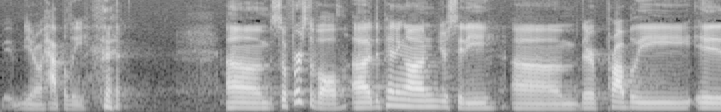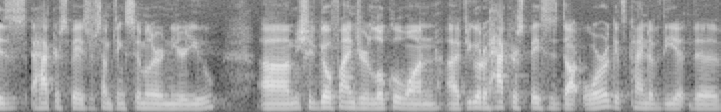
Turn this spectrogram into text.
you know, happily. um, so first of all, uh, depending on your city, um, there probably is a hackerspace or something similar near you. Um, you should go find your local one. Uh, if you go to hackerspaces.org, it's kind of the, the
